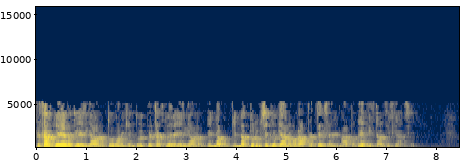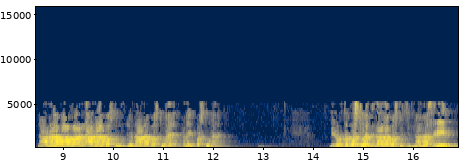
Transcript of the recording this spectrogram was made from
पृथक तो यज्ञान तो मन किंतु पृथक तो यज्ञान भिन्न, भिन्नत्व रूप से जो ज्ञान होगा, प्रत्येक शरीर में आत्मभेद दिखता है जिस ज्ञान से। नाना भावा, नाना वस्तु, जो नाना वस्तु है, अनेक वस्तु है। विभक्त वस्तु है ना, नाना वस्तु, नाना शरीर।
